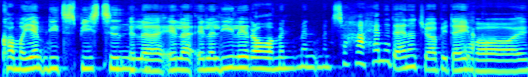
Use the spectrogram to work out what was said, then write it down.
kommer hjem lige til spisetid, Mhm. mm. eller, eller, eller lige lidt over, men, men, men så har han et andet job i dag, Ja. ja. hvor, øh,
